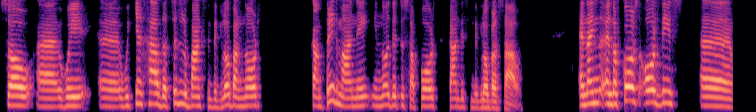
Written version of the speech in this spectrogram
So uh, we, uh, we can have the central banks in the global north can print money in order to support countries in the global south. And, then, and of course, all these uh,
